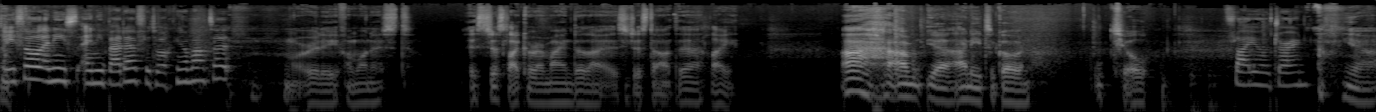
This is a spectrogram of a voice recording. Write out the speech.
Do you feel any any better for talking about it? Not really, if I'm honest. It's just like a reminder that it's just out there. Like, ah, I'm yeah. I need to go and chill. Fly your drone. Yeah,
